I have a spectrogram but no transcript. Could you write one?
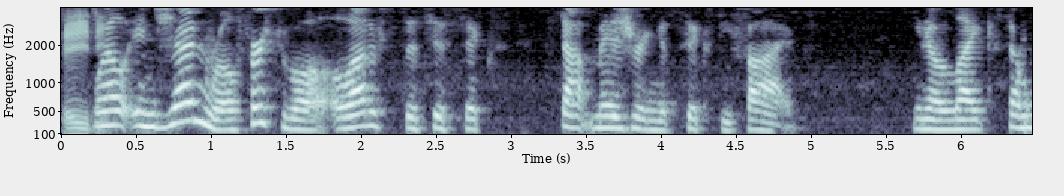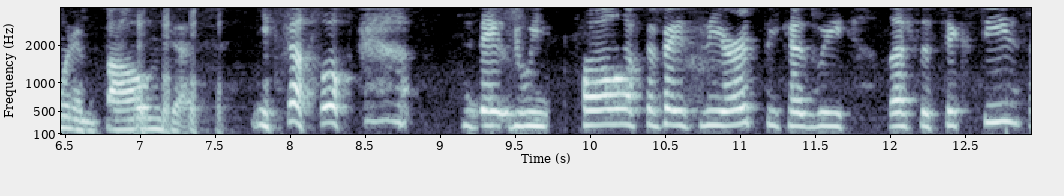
80? Well, in general, first of all, a lot of statistics stop measuring at 65. You know, like someone embalmed us. You know, they, do we fall off the face of the earth because we left the 60s?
